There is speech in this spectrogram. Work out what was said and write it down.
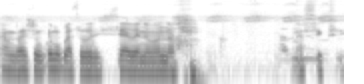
আমরা এখন কোন ক্লাসে পড়ি সেভেনে মনে হয় না সিক্সে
